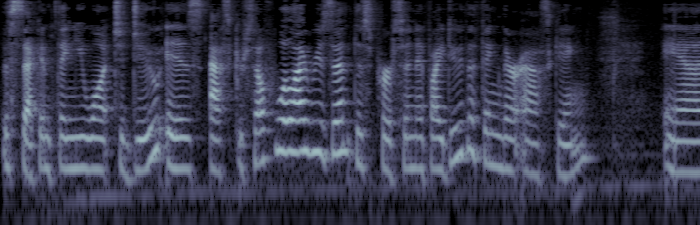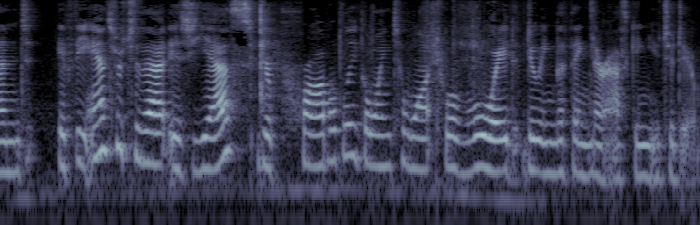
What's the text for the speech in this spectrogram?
The second thing you want to do is ask yourself, will I resent this person if I do the thing they're asking? And if the answer to that is yes, you're probably going to want to avoid doing the thing they're asking you to do.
